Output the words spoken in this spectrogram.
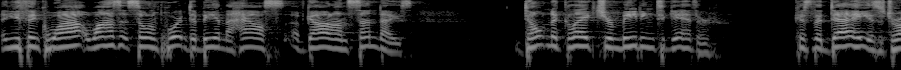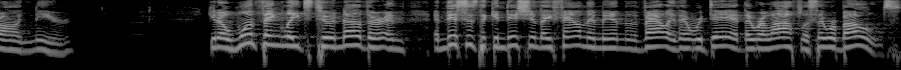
And you think, why, why is it so important to be in the house of God on Sundays? Don't neglect your meeting together because the day is drawing near. You know, one thing leads to another, and, and this is the condition they found them in, in the valley. They were dead, they were lifeless, they were bones.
